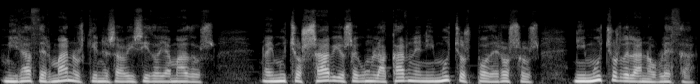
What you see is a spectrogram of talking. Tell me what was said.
Mirad, hermanos, quienes habéis sido llamados, no hay muchos sabios según la carne, ni muchos poderosos, ni muchos de la nobleza.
